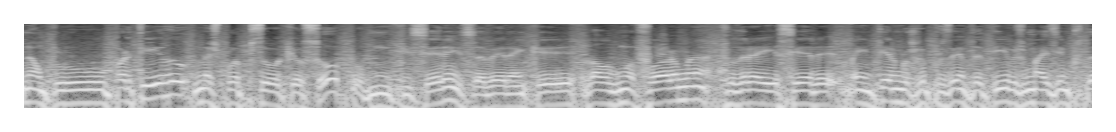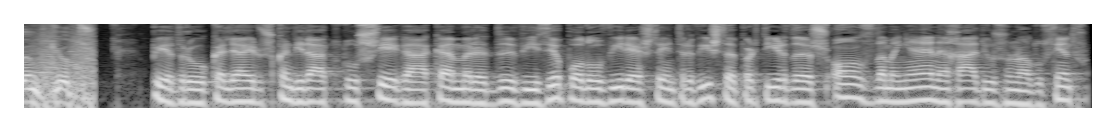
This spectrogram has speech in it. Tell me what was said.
não pelo partido, mas pela pessoa que eu sou, por me conhecerem e saberem que, de alguma forma, poderei ser, em termos representativos, mais importante que outros. Pedro Calheiros, candidato do Chega à Câmara de Viseu, pode ouvir esta entrevista a partir das 11 da manhã na Rádio Jornal do Centro,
